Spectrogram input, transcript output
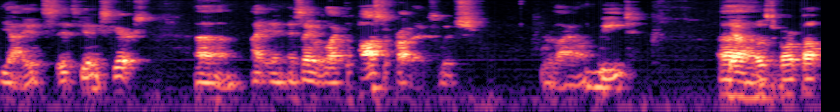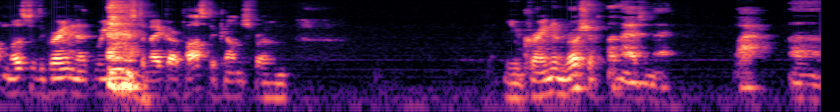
Yeah, it's it's getting scarce. Um, I, and, and same with like the pasta products, which rely on wheat. yeah, Um, most of our pop, most of the grain that we use to make our pasta comes from Ukraine and Russia. Imagine that. Wow. Uh,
